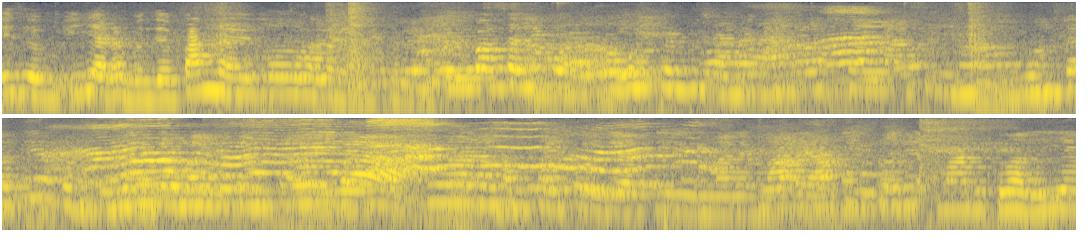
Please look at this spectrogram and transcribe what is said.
এই যে ইয়ারা বলছে পান্ডা তোমার ইয়ে।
